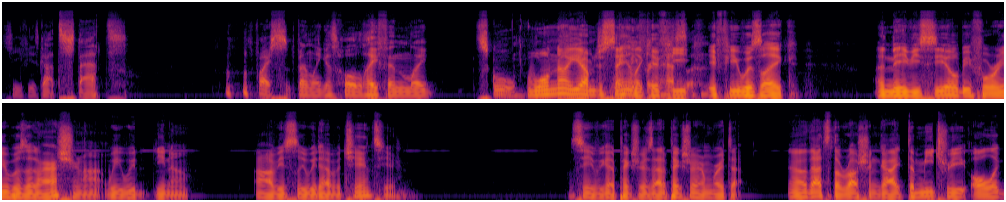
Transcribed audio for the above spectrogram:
See if he's got stats. he's probably spent like his whole life in like school. Well, no, yeah, I'm just saying Waiting like for if he if he was like a Navy SEAL before he was an astronaut, we would you know obviously we'd have a chance here. Let's see if we got a picture. Is that a picture of him right there? No, that's the Russian guy, Dmitry Oleg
